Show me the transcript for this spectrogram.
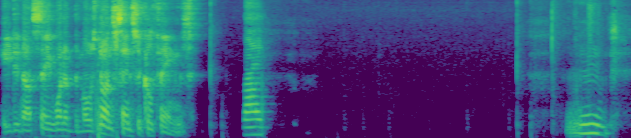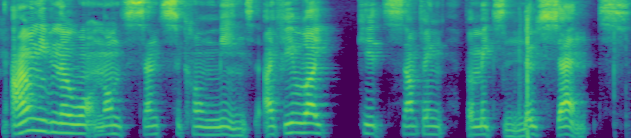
He did not say one of the most nonsensical things. Like, Mm, I don't even know what nonsensical means. I feel like it's something that makes no sense.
